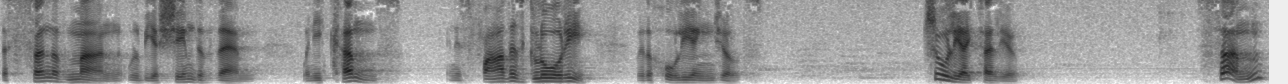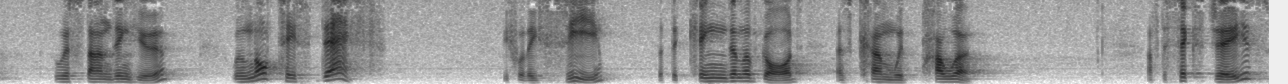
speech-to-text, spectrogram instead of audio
the Son of Man will be ashamed of them when he comes in his Father's glory with the holy angels. Truly, I tell you, some who are standing here will not taste death before they see that the kingdom of God has come with power. After six days,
